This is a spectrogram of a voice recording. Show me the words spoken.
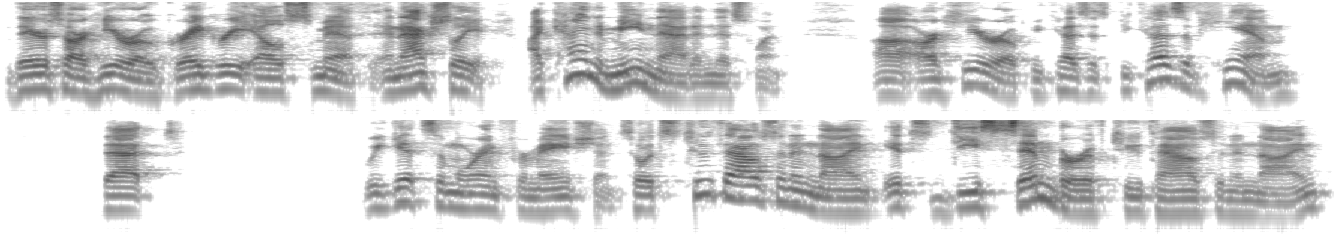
There's our hero, Gregory L. Smith. And actually, I kind of mean that in this one, uh, our hero, because it's because of him that we get some more information. So it's 2009. It's December of 2009.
